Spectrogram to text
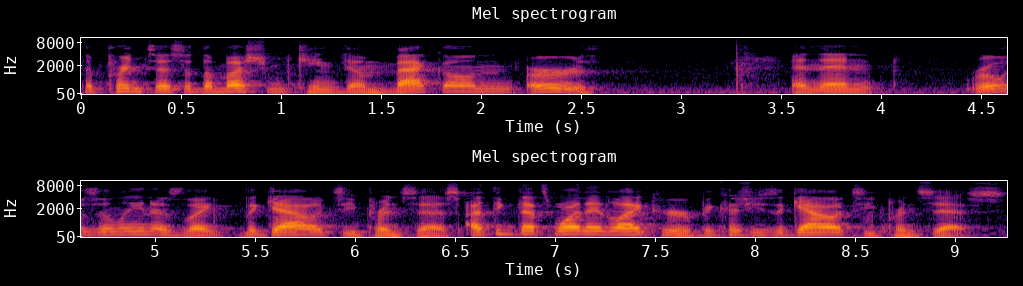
the princess of the Mushroom Kingdom back on Earth. And then Rosalina's like the galaxy princess. I think that's why they like her because she's a galaxy princess.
